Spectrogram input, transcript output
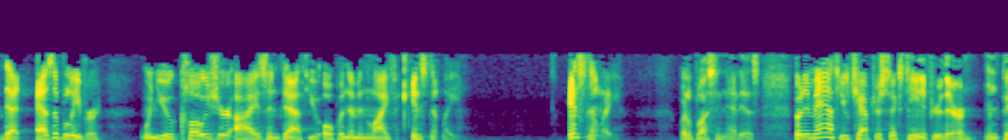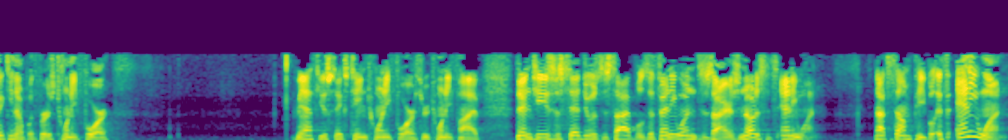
that as a believer, when you close your eyes in death, you open them in life instantly? Instantly. What a blessing that is. But in Matthew chapter 16, if you're there, and picking up with verse 24, Matthew 16, 24 through 25. Then Jesus said to his disciples, If anyone desires, notice it's anyone, not some people, if anyone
